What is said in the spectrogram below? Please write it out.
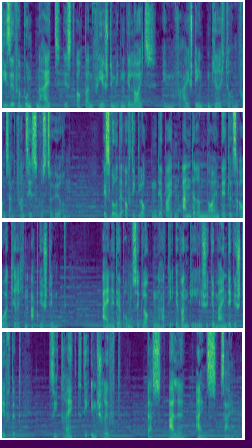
Diese Verbundenheit ist auch beim vierstimmigen Geläut im freistehenden Kirchturm von St. Franziskus zu hören. Es wurde auf die Glocken der beiden anderen neuen Dettelsauer Kirchen abgestimmt. Eine der Bronzeglocken hat die evangelische Gemeinde gestiftet. Sie trägt die Inschrift, dass alle eins seien.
